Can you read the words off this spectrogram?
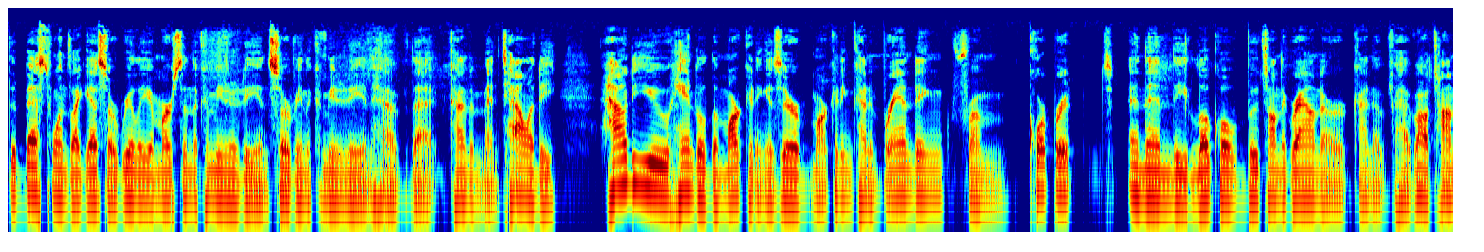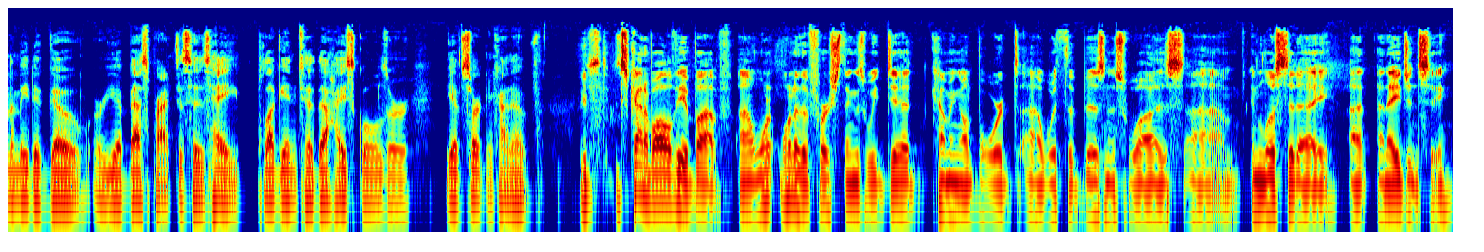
the best ones, I guess, are really immersed in the community and serving the community and have that kind of mentality. How do you handle the marketing? Is there marketing kind of branding from corporate, and then the local boots on the ground are kind of have autonomy to go, or you have best practices? Hey, plug into the high schools, or you have certain kind of It's, it's kind of all of the above. Uh, one, one of the first things we did coming on board uh, with the business was um, enlisted a, a an agency,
